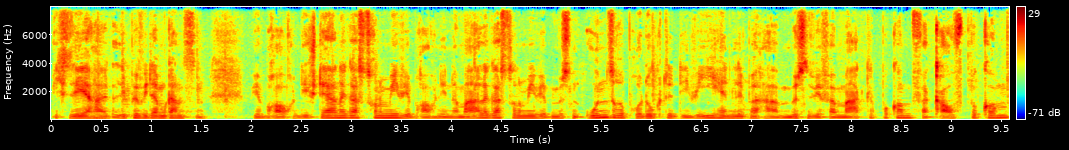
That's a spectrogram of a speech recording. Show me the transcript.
Ich sehe halt Lippe wieder im Ganzen. Wir brauchen die Sterne-Gastronomie, wir brauchen die normale Gastronomie, wir müssen unsere Produkte, die wir hier in Lippe haben, müssen wir vermarktet bekommen, verkauft bekommen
